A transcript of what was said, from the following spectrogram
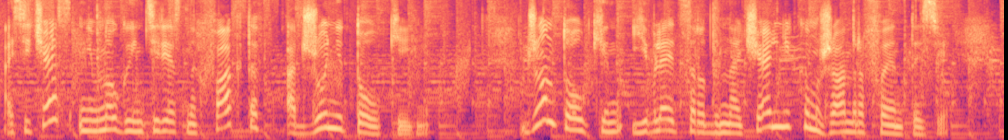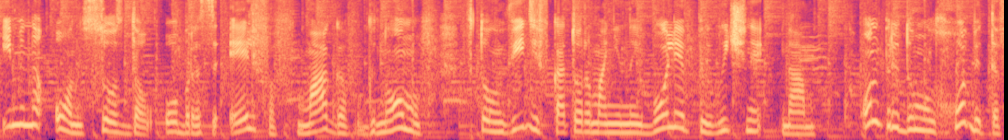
А сейчас немного интересных фактов о Джоне Толкине. Джон Толкин является родоначальником жанра фэнтези. Именно он создал образы эльфов, магов, гномов в том виде, в котором они наиболее привычны нам. Он придумал хоббитов,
